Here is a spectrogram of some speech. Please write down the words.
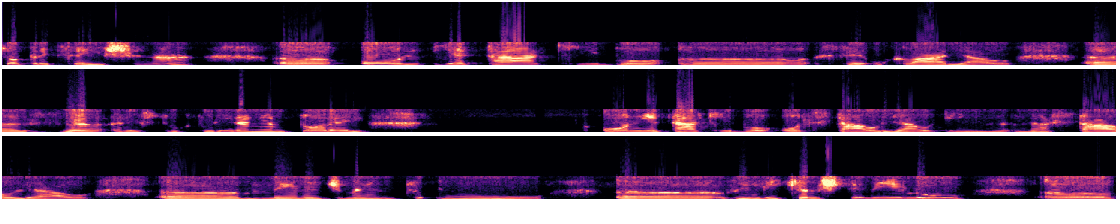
so precejšna. Uh, on je ta, ki bo uh, se ukvarjal uh, z restrukturiranjem, torej on je ta, ki bo odstavljal in nastavljal uh, management v uh, velikem številu uh,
